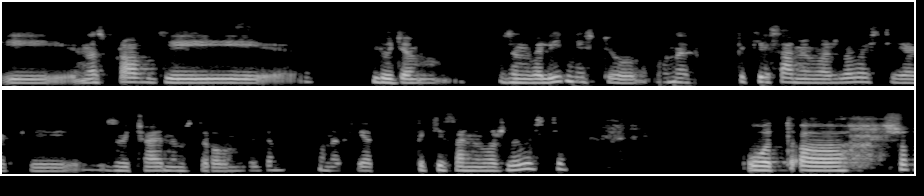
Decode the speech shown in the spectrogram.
І насправді людям з інвалідністю у них такі самі можливості, як і звичайним здоровим людям. У них є такі самі можливості. От, е, що б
